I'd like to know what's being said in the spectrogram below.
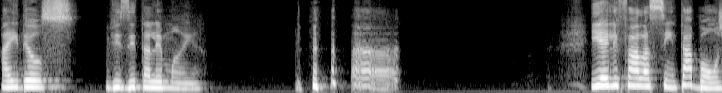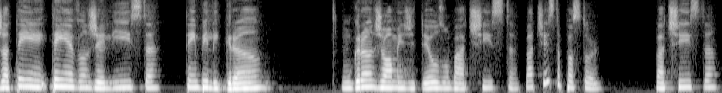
Aí Deus visita a Alemanha. e ele fala assim: tá bom, já tem, tem evangelista, tem Billy Graham, um grande homem de Deus, um batista. Batista, pastor? Batista.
